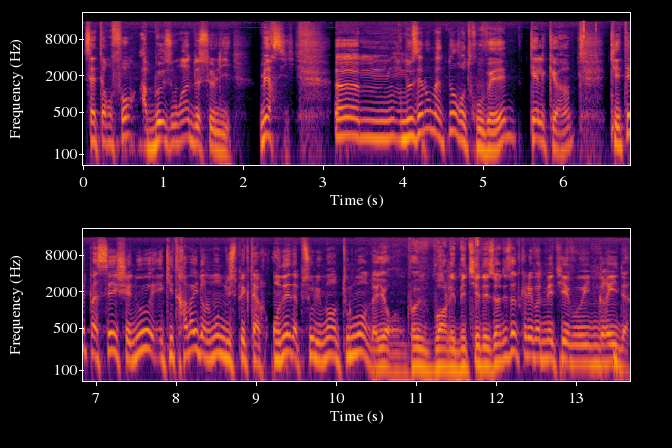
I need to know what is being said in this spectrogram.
Cet enfant a besoin de ce lit. Merci. Euh, nous allons maintenant retrouver quelqu'un qui était passé chez nous et qui travaille dans le monde du spectacle. On aide absolument tout le monde. D'ailleurs, on peut voir les métiers des uns des autres. Quel est votre métier, vous, Ingrid?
